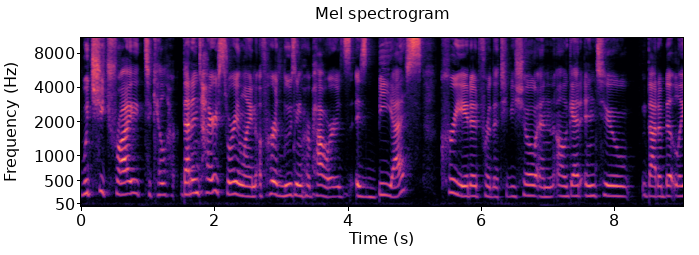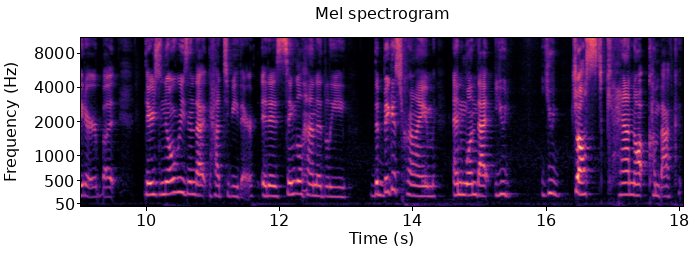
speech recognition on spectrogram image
would she try to kill her? That entire storyline of her losing her powers is BS created for the TV show, and I'll get into that a bit later, but there's no reason that had to be there. It is single handedly the biggest crime and one that you you just cannot come back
